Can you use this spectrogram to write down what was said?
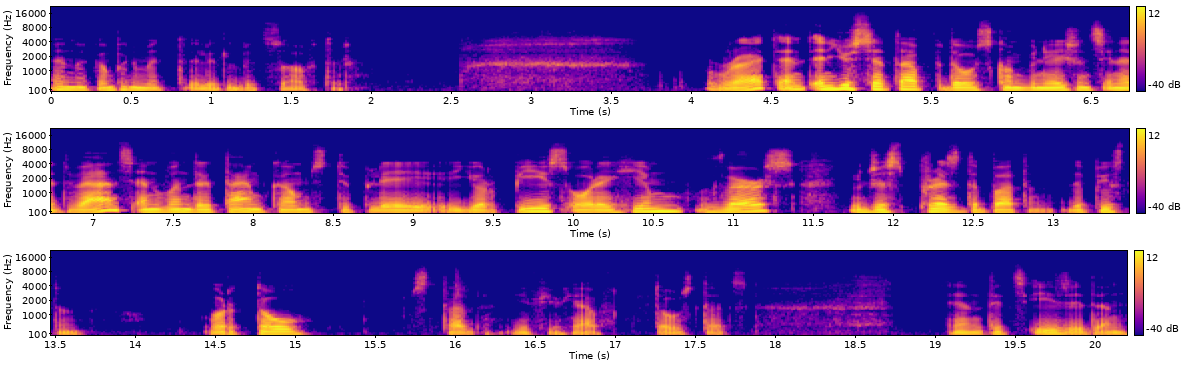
and accompaniment a little bit softer. Right and and you set up those combinations in advance and when the time comes to play your piece or a hymn verse you just press the button the piston or toe stud if you have toe studs. And it's easy then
